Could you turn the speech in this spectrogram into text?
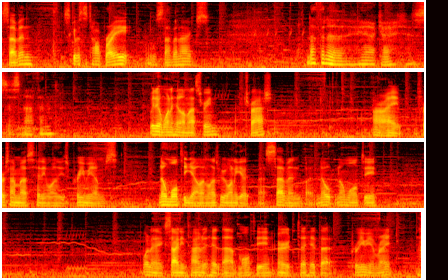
Seven? Let's give us the top right. 7x. Nothing to... Yeah, okay. It's just nothing. We didn't want to hit on that screen. Trash. Alright. First time us hitting one of these premiums. No multi-gallon unless we want to get a 7, but nope, no multi. What an exciting time to hit that multi, or to hit that premium, right?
